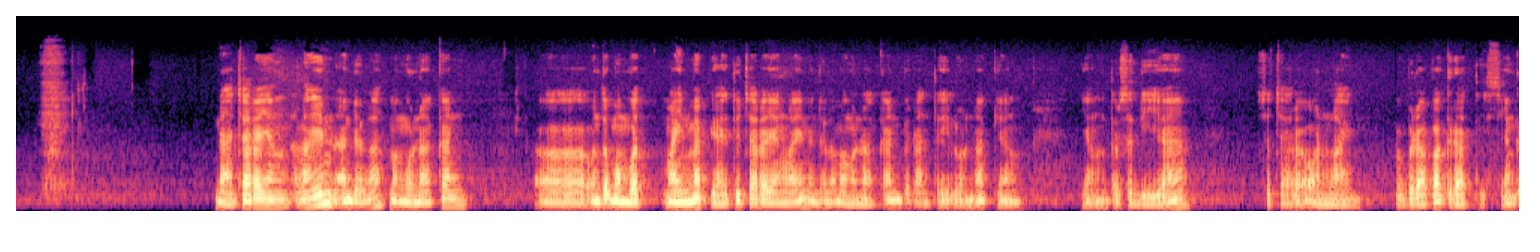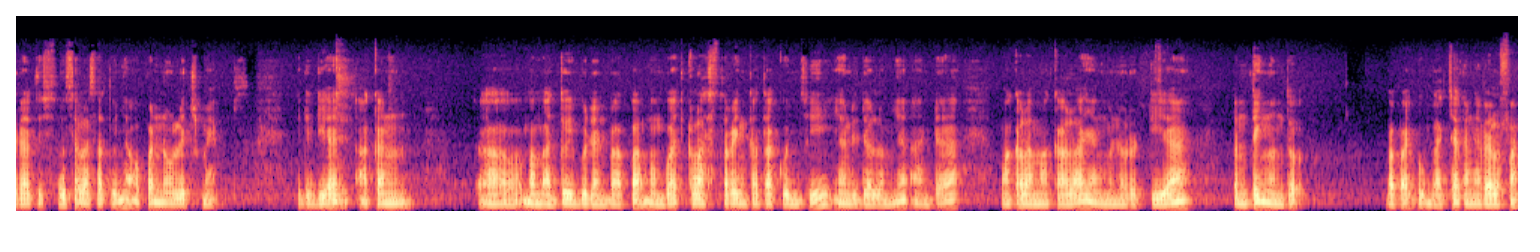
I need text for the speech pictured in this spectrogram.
Nah, cara yang lain adalah menggunakan uh, untuk membuat mind map ya, itu cara yang lain adalah menggunakan piranti lunak yang yang tersedia secara online. Beberapa gratis. Yang gratis itu salah satunya Open Knowledge Maps. Jadi dia akan uh, membantu ibu dan bapak membuat clustering kata kunci yang di dalamnya ada makalah-makalah yang menurut dia penting untuk bapak ibu baca karena relevan.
